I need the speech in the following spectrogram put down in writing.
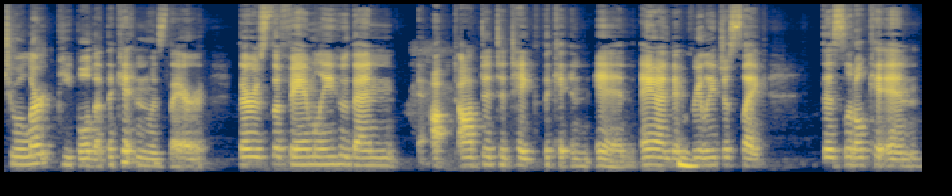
to alert people that the kitten was there. There's the family who then op- opted to take the kitten in. And it mm. really just like this little kitten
